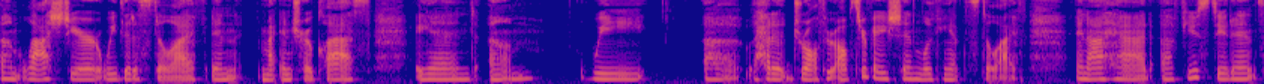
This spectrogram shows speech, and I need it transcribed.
Um, last year, we did a still life in my intro class, and um, we uh, had a draw through observation looking at the still life. And I had a few students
